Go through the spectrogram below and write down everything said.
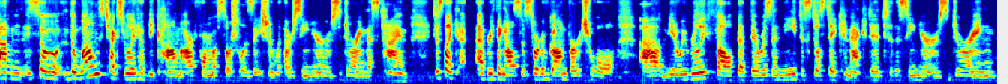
Um, so the wellness checks really have become our form of socialization with our seniors during this time. Just like everything else has sort of gone virtual, um, you know, we really felt that there was a need to still stay connected to the seniors during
